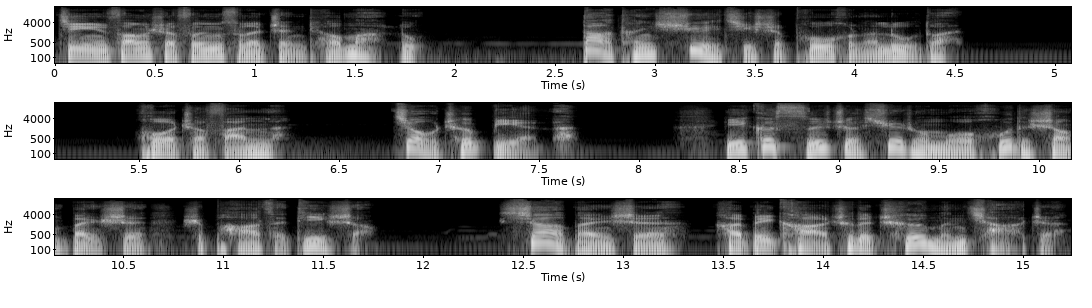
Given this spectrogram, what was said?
警方是封锁了整条马路，大滩血迹是铺红了路段，货车翻了，轿车瘪了，一个死者血肉模糊的上半身是趴在地上，下半身还被卡车的车门卡着，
